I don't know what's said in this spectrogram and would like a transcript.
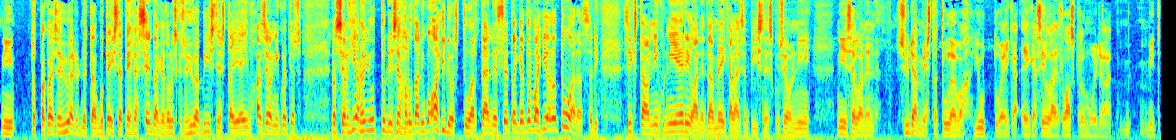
niin totta kai se hyödynnetään, mutta ei sitä tehdä sen takia, että olisiko se hyvä bisnes tai ei, vaan se on niin kuin, että jos, jos siellä on hieno juttu, niin se mm. halutaan niin kuin aidosti tuoda tänne sen takia, että on vaan hieno tuoda se. Niin, siksi tämä on niin, kuin niin erilainen tämä meikäläisen bisnes, kun se on niin, niin sellainen sydämestä tuleva juttu, eikä, eikä sillä että laskelmoidaan, että mit,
